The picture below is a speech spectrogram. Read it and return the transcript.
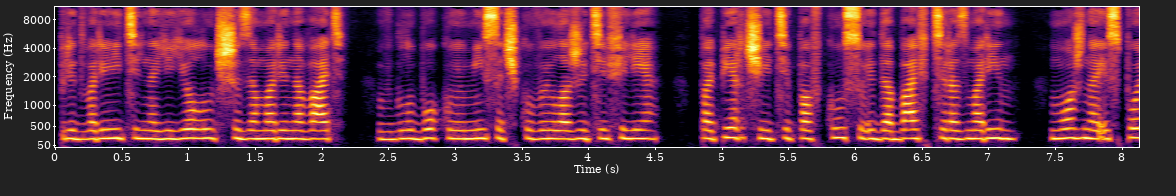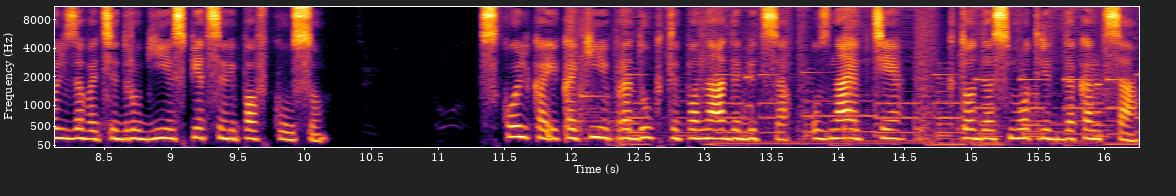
предварительно ее лучше замариновать, в глубокую мисочку выложите филе, поперчите по вкусу и добавьте розмарин, можно использовать и другие специи по вкусу. Сколько и какие продукты понадобятся, узнают те, кто досмотрит до конца.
